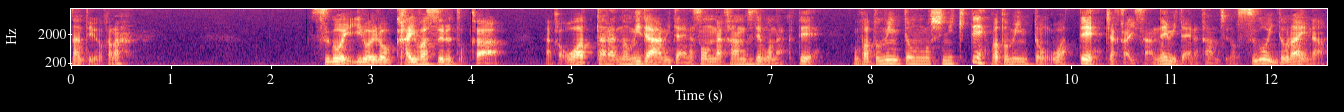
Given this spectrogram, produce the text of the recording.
何て言うのかな。すごいいろいろ会話するとかなんか終わったら飲みだみたいなそんな感じでもなくてバドミントンをしに来てバドミントン終わってじゃあ解散ねみたいな感じのすごいドライな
